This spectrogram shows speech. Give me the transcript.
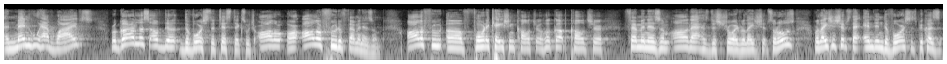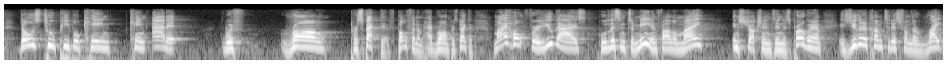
and men who have wives, regardless of the divorce statistics, which all are all a fruit of feminism, all a fruit of fornication culture, hookup culture, feminism, all of that has destroyed relationships. So those relationships that end in divorce is because those two people came came at it with wrong perspective. Both of them had wrong perspective. My hope for you guys who listen to me and follow my instructions in this program is you're going to come to this from the right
